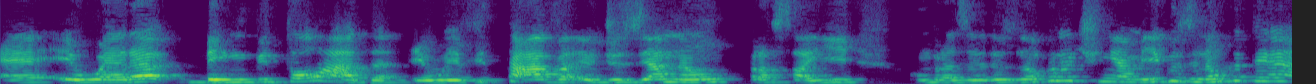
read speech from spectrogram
é, eu era bem bitolada. Eu evitava, eu dizia não para sair com brasileiros. Não que eu não tinha amigos e não que eu tenha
